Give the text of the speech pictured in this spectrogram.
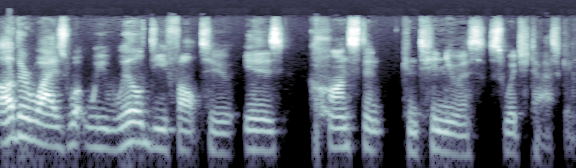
Otherwise, what we will default to is constant, continuous switch tasking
